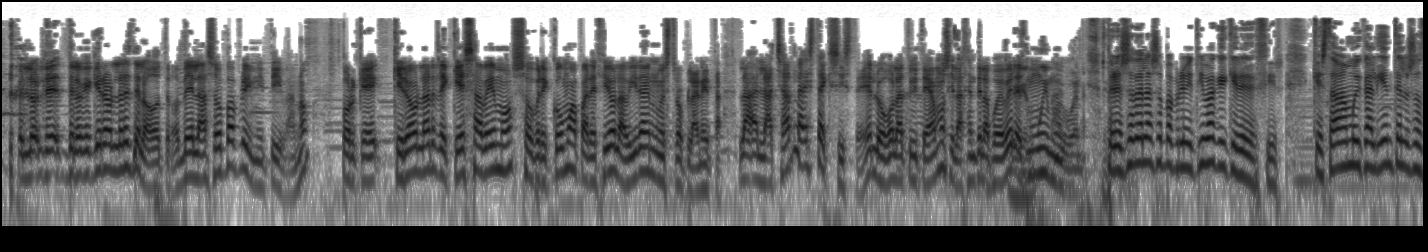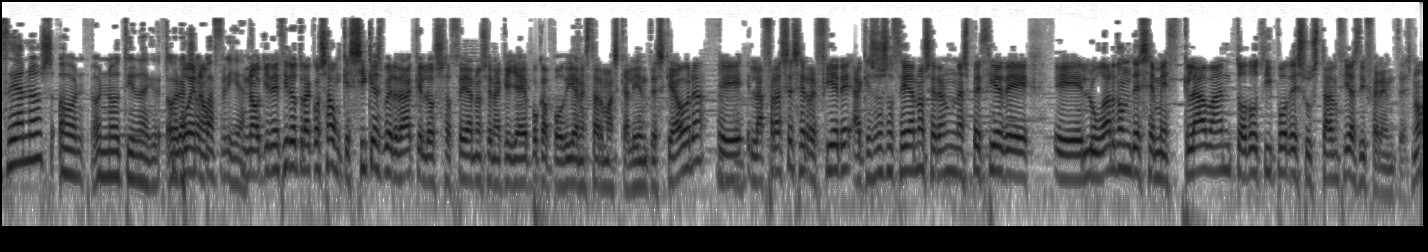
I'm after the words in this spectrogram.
pero de, de lo que quiero hablar es de lo otro, de la sopa primitiva, ¿no? Porque quiero hablar de qué sabemos sobre cómo apareció la vida en nuestro planeta. La, la charla esta existe, ¿eh? luego la tuiteamos y la gente la puede ver, es muy muy buena. Pero eso de la sopa primitiva, ¿qué quiere decir? ¿Que estaba muy caliente en los océanos o, o no tiene nada que ver? ¿O era bueno, sopa fría? no quiere decir otra cosa, aunque sí que es verdad que los océanos en aquella época podían estar más calientes que ahora. Eh, la frase se refiere a que esos océanos eran una especie de eh, lugar donde se mezclaban todo tipo de sustancias diferentes, ¿no?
